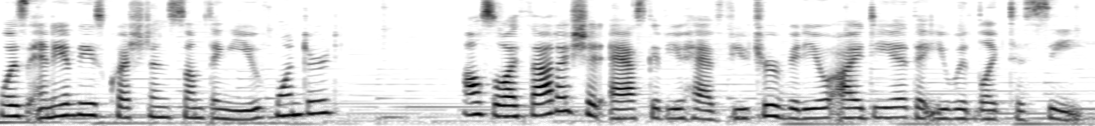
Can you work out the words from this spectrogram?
Was any of these questions something you've wondered? Also, I thought I should ask if you have future video idea that you would like to see.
